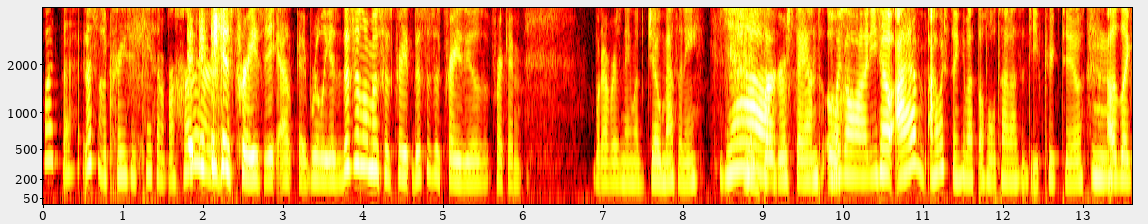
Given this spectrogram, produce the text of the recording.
What the heck? This is the craziest case I've ever heard. It, it is crazy. It really is. This is almost as crazy. This is as crazy as freaking whatever his name was, Joe Metheny, yeah. and his burger stand. Oh my god! You know, I have. I was thinking about the whole time I was in Deep Creek too. Mm-hmm. I was like,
